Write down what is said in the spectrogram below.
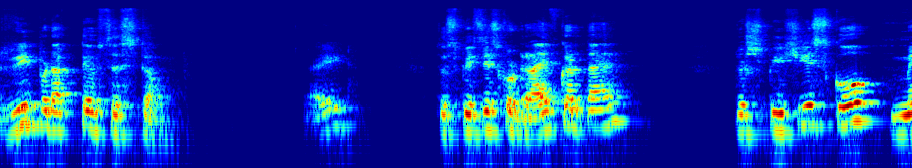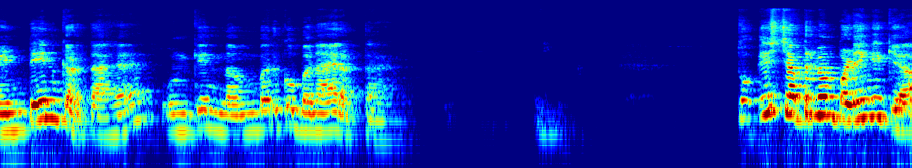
रिप्रोडक्टिव सिस्टम राइट जो स्पीसीज को ड्राइव करता है, जो स्पीशीज को मेंटेन करता है, उनके नंबर को बनाए रखता है। तो इस चैप्टर में हम पढ़ेंगे क्या?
